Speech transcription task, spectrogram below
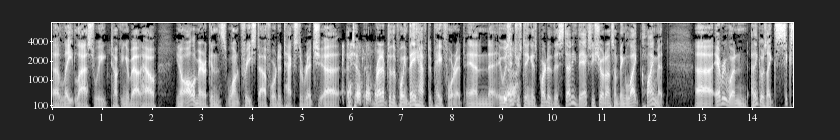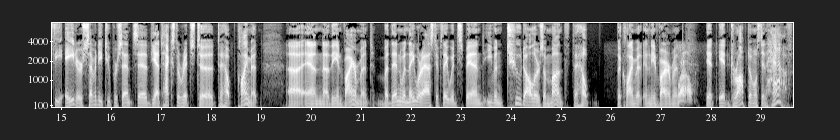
uh, late last week talking about how, you know, all Americans want free stuff or to tax the rich uh, until, right up to the point they have to pay for it. And uh, it was yeah. interesting as part of this study, they actually showed on something like climate. Uh, everyone, I think it was like 68 or 72% said, yeah, tax the rich to, to help climate uh, and uh, the environment. But then when they were asked if they would spend even two dollars a month to help the climate and the environment, wow. it it dropped almost in half.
